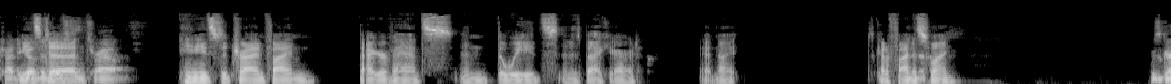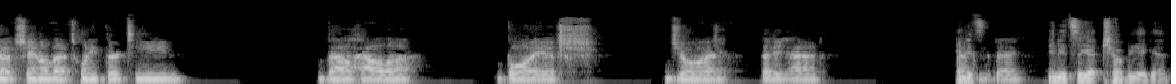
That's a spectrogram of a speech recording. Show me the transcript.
Tried to go the to- distance route. he needs to try and find Bagger Vance in the weeds in his backyard at night. He's got to find his swing. He's got to channel that 2013 Valhalla boyish joy that he had back needs- in the day. He needs to get chubby again.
